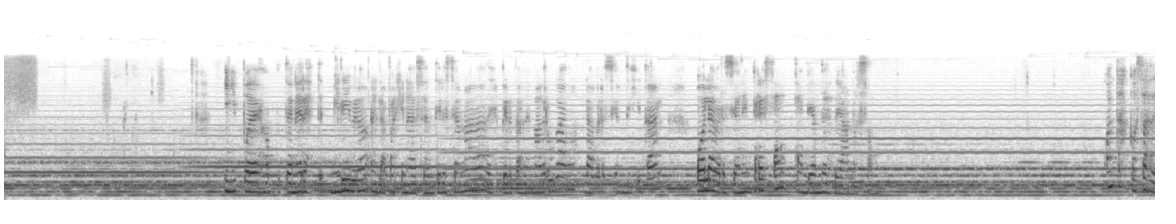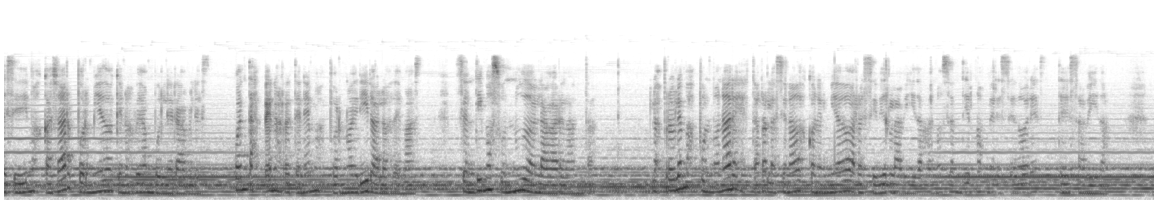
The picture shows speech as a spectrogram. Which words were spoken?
Y puedes obtener este, mi libro en la página de Sentirse Amada, Despiertas de Madrugada, la versión digital o la versión impresa también desde Amazon. ¿Cuántas cosas decidimos callar por miedo a que nos vean vulnerables? ¿Cuántas penas retenemos por no herir a los demás? Sentimos un nudo en la garganta. Los problemas pulmonares están relacionados con el miedo a recibir la vida, a no sentirnos merecedores de esa vida.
